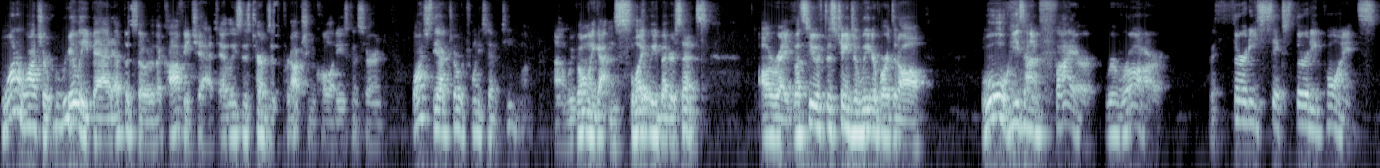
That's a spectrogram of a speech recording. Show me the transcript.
want to watch a really bad episode of the coffee chat, at least in terms of production quality is concerned, watch the October 2017 one. Uh, we've only gotten slightly better since. All right, let's see if this changed the leaderboards at all. Ooh, he's on fire. rehrar with 36, 30 points.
